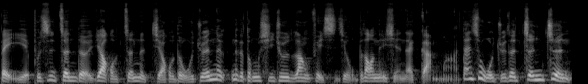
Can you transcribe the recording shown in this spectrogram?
辈，也不是真的要真的交的。我觉得那那个东西就是浪费时间。我不知道那些人在干嘛。但是我觉得真正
